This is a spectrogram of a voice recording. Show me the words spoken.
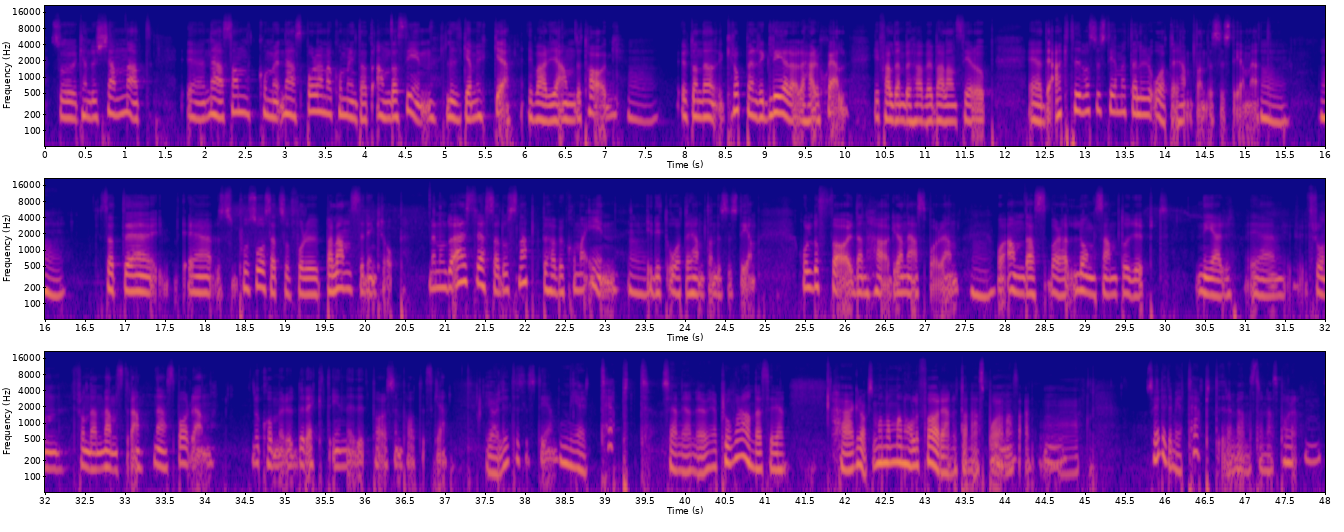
så kan du känna att eh, näsan kommer, näsborrarna kommer inte att andas in lika mycket i varje andetag. Mm. Utan den, kroppen reglerar det här själv ifall den behöver balansera upp eh, det aktiva systemet eller det återhämtande systemet. Mm. Mm. Så att eh, eh, på så sätt så får du balans i din kropp. Men om du är stressad och snabbt behöver komma in Mm. i ditt återhämtande system, håll då för den högra näsborren Mm. och andas bara långsamt och djupt ner eh, från, från den vänstra näsborren. Då kommer du direkt in i ditt parasympatiska Jag är lite system. mer täppt, känner jag nu. Jag provar att andas i den högra också. Men om man håller för en av näsborrarna Mm. så här. Mm. Mm. Så är jag lite mer täppt i den vänstra näsborren. Mm.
